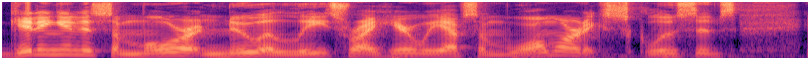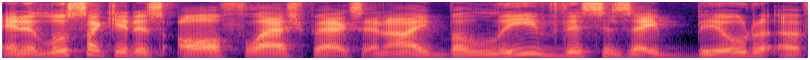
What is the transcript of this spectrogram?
Getting into some more new elites right here, we have some Walmart exclusives, and it looks like it is all flashbacks. And I believe this is a build a,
